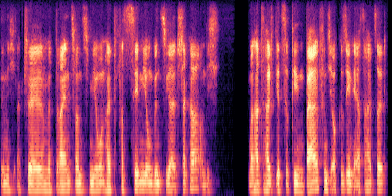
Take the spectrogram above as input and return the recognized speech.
bin ich aktuell mit 23 Millionen halt fast 10 Millionen günstiger als Chaka und ich, man hat halt jetzt gegen Bayern, finde ich auch gesehen, erste Halbzeit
